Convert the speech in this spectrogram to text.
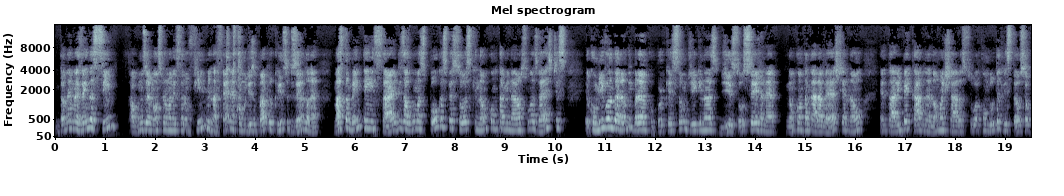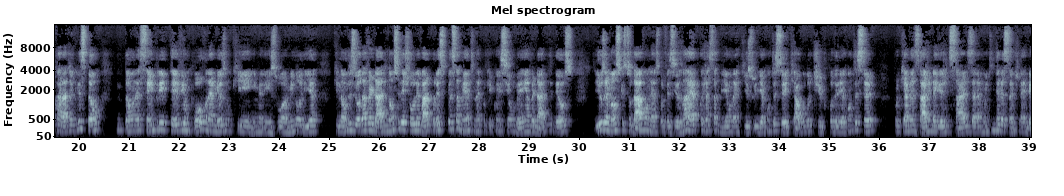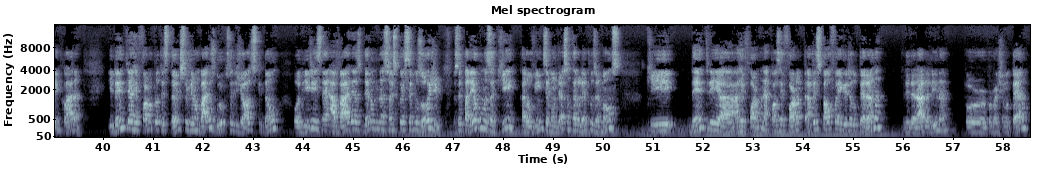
Então, né, mas ainda assim, alguns irmãos permaneceram firmes na fé, né, como diz o próprio Cristo dizendo, né, mas também tem em Sardes algumas poucas pessoas que não contaminaram suas vestes e comigo andarão de branco, porque são dignas disso. Ou seja, né, não contaminar a veste é não entrar em pecado, né? não manchar a sua conduta cristã, o seu caráter cristão. Então, né, sempre teve um povo, né, mesmo que em, em sua minoria, que não desviou da verdade, não se deixou levar por esse pensamento, né, porque conheciam bem a verdade de Deus. E os irmãos que estudavam né, as profecias na época já sabiam né, que isso iria acontecer, que algo do tipo poderia acontecer, porque a mensagem da igreja de Sardes é muito interessante, né, bem clara. E dentre a reforma protestante surgiram vários grupos religiosos que dão origens né, a várias denominações que conhecemos hoje. Eu separei algumas aqui, caro ouvintes, irmão Gerson, quero ler para os irmãos, que dentre a, a reforma, né, após a reforma, a principal foi a igreja luterana, liderada ali né, por, por Martinho Lutero.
